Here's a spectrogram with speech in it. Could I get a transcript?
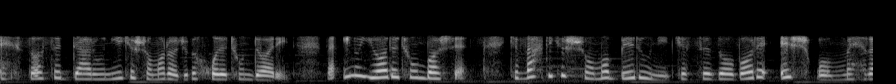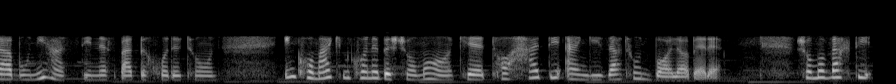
احساس درونی که شما راجع به خودتون دارین. و اینو یادتون باشه که وقتی که شما بدونید که سزاوار عشق و مهربونی هستین نسبت به خودتون این کمک می‌کنه به شما که تا حدی انگیزتون بالا بره. شما وقتی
